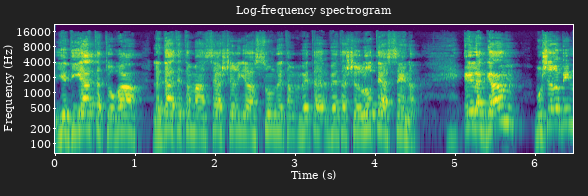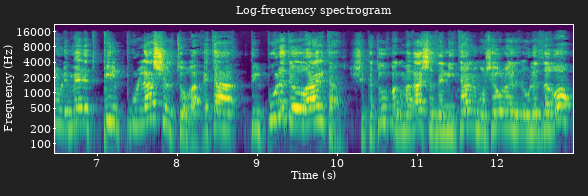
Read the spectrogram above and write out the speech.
ידיעת התורה, לדעת את המעשה אשר יעשון ואת, ואת, ואת אשר לא תעשנה, אלא גם משה רבינו לימד את פלפולה של תורה, את הפלפולה דאורייתא, שכתוב בגמרא שזה ניתן למשה ולזרעו,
